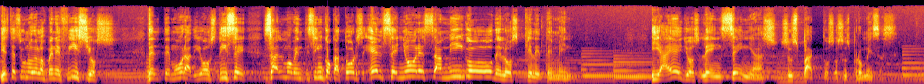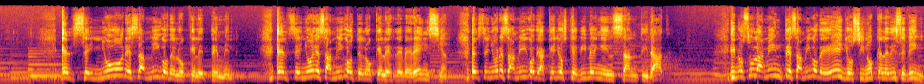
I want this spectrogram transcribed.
Y este es uno de los beneficios del temor a Dios. Dice Salmo 25, 14, el Señor es amigo de los que le temen y a ellos le enseñas sus pactos o sus promesas. El Señor es amigo de los que le temen. El Señor es amigo de los que le reverencian. El Señor es amigo de aquellos que viven en santidad. Y no solamente es amigo de ellos, sino que le dice, ven,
